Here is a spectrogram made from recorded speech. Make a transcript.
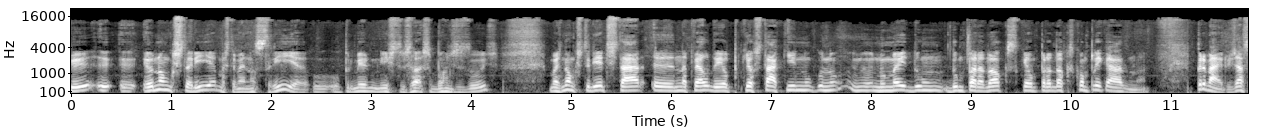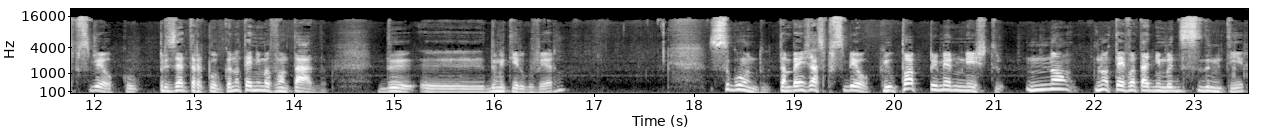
que eh, eu não gostaria, mas também não seria o, primeiro-ministro Jorge Bom Jesus, mas não gostaria de estar eh, na pele dele, porque ele está aqui no, no- no meio de um, de um paradoxo que é um paradoxo complicado. É? Primeiro, já se percebeu que o Presidente da República não tem nenhuma vontade de eh, demitir o governo. Segundo, também já se percebeu que o próprio Primeiro-Ministro não, não tem vontade nenhuma de se demitir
